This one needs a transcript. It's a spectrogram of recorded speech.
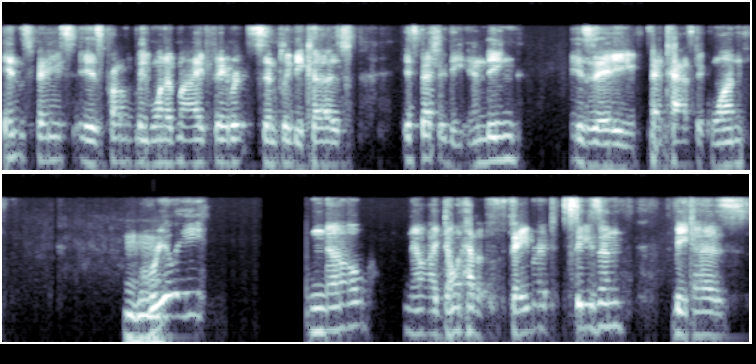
In Space is probably one of my favorites simply because, especially the ending, is a fantastic one. Mhm. Really? No. No, I don't have a favorite season because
